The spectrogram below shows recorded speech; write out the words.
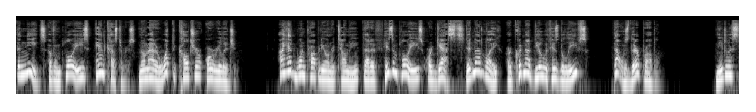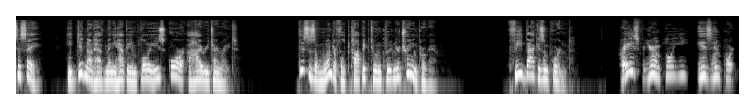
the needs of employees and customers, no matter what the culture or religion. I had one property owner tell me that if his employees or guests did not like or could not deal with his beliefs, that was their problem. Needless to say, he did not have many happy employees or a high return rate. This is a wonderful topic to include in your training program. Feedback is important. Praise for your employee is important.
